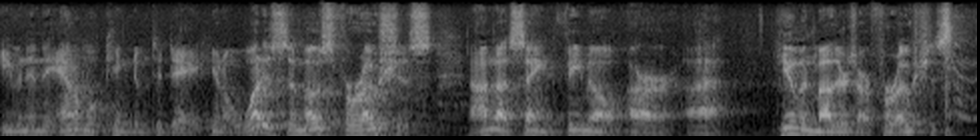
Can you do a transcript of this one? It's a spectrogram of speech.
even in the animal kingdom today, you know, what is the most ferocious? I'm not saying female or uh, human mothers are ferocious,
